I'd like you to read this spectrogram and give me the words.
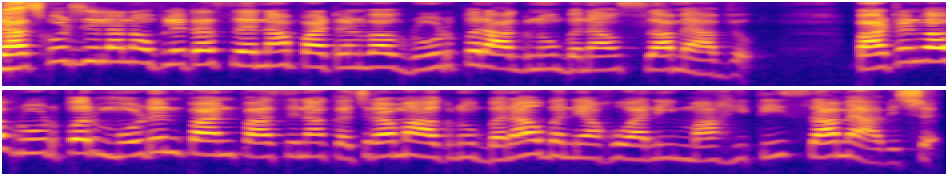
રાજકોટ જિલ્લાના ઉપલેટા શહેરના પાટણવાવ રોડ પર આગનો બનાવ સામે આવ્યો. પાટણવાવ રોડ પર મોર્ડન પાન પાસેના કચરામાં આગનો બનાવ બન્યા હોવાની માહિતી સામે આવી છે.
